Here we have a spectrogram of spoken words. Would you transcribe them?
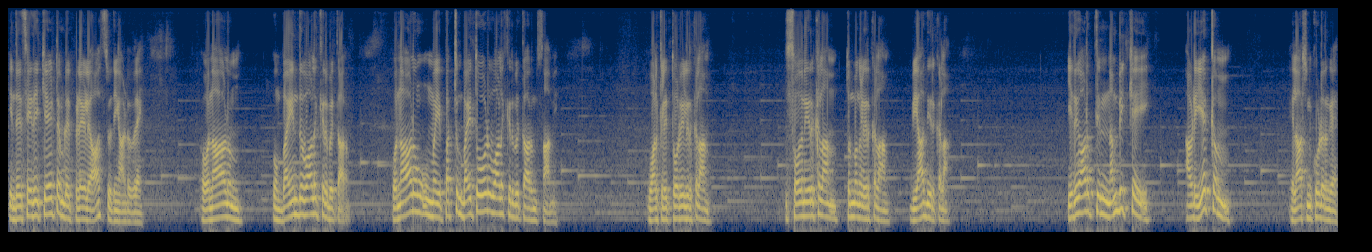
இந்த செய்தியை கேட்ட நம்முடைய பிள்ளைகளை ஆசிர்வதிங்க ஆண்டவரே. ஒரு நாளும் உன் பயந்து வாழ கிருபை தாரும் ஒரு நாளும் உம்மை பற்றும் பயத்தோடு வாழ கிருபை தாரும் சாமி. வாழ்க்கையில் தோல்வியில் இருக்கலாம். சோதனை இருக்கலாம் துன்பங்கள் இருக்கலாம் வியாதி இருக்கலாம். எதிர்காலத்தின் நம்பிக்கை அவருடைய இயக்கம் எல்லாற்றும் கூட இருங்க.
